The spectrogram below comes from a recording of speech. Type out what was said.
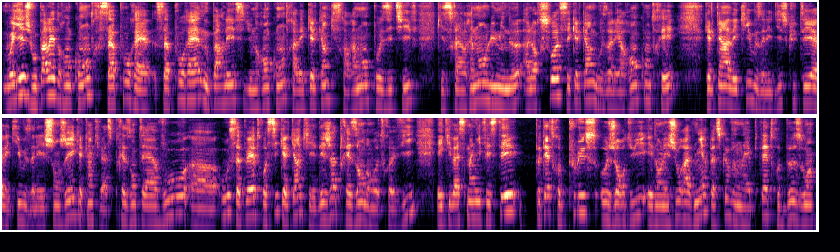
vous voyez, je vous parlais de rencontre, ça pourrait, ça pourrait nous parler ici d'une rencontre avec quelqu'un qui sera vraiment positif, qui serait vraiment lumineux. Alors soit c'est quelqu'un que vous allez rencontrer, quelqu'un avec qui vous allez discuter, avec qui vous allez échanger, quelqu'un qui va se présenter à vous, euh, ou ça peut être aussi quelqu'un qui est déjà présent dans votre vie et qui va se manifester peut-être plus aujourd'hui et dans les jours à venir parce que vous en avez peut-être besoin.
